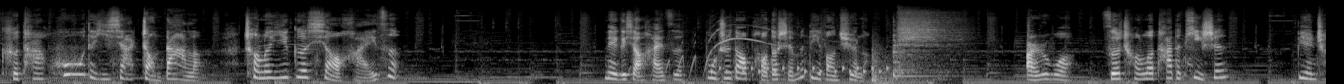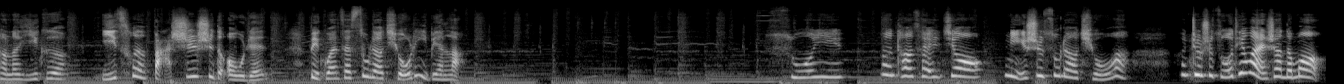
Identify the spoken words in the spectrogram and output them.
可他呼的一下长大了，成了一个小孩子。那个小孩子不知道跑到什么地方去了，而我则成了他的替身。变成了一个一寸法师似的偶人，被关在塑料球里边了。所以，那他才叫你是塑料球啊！这是昨天晚上的梦，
